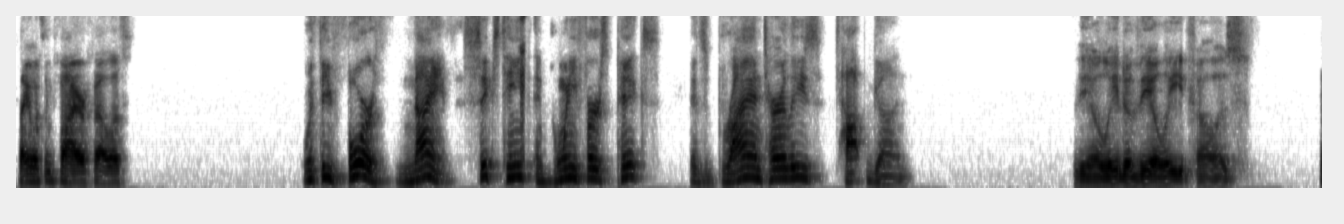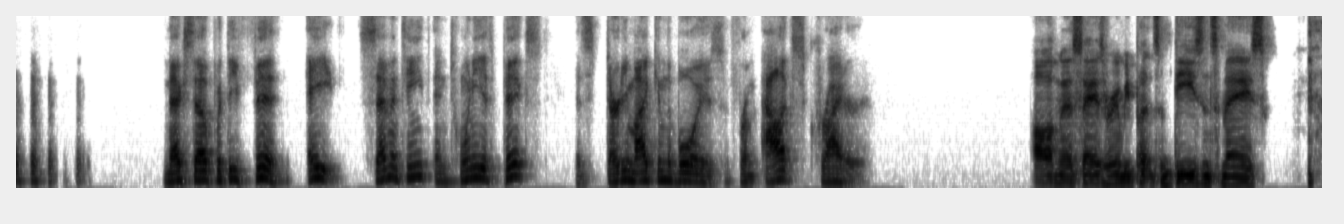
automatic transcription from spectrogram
Playing with some fire, fellas. With the fourth, ninth, 16th, and 21st picks, it's Brian Turley's Top Gun. The elite of the elite, fellas. Next up with the fifth, eighth, 17th, and 20th picks, it's Dirty Mike and the Boys from Alex Kreider. All I'm going to say is we're going to be putting some D's and some A's.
